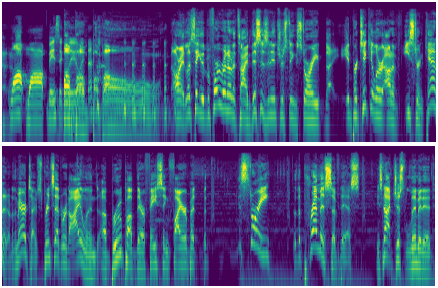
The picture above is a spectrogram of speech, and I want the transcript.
Like womp womp, basically. Bum, bum, like, bum, bum. All right, let's take it. Before we run out of time, this is an interesting story, uh, in particular out of Eastern Canada, to the Maritimes. Prince Edward Island, a brew pub there facing fire. But, but this story, the premise of this is not just limited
